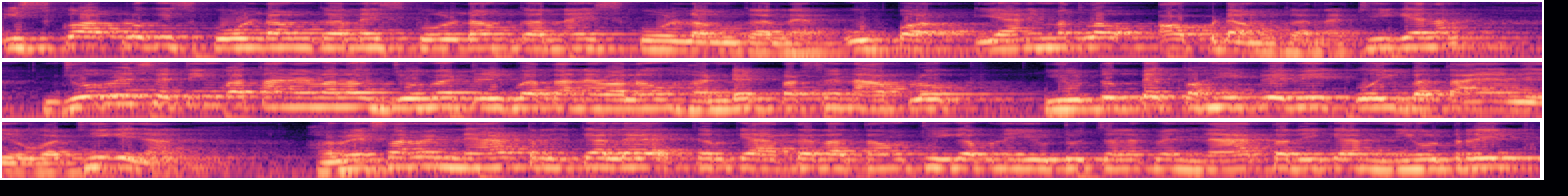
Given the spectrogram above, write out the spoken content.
इसको आप लोग स्क्रॉल डाउन करना है स्क्रॉल डाउन करना है स्क्रॉल डाउन करना है। ऊपर, यानी मतलब अप डाउन करना है, ठीक है ना? जो मैं सेटिंग बताने वाला हूँ, जो मैं ट्रिक बताने वाला हूँ हंड्रेड परसेंट आप लोग यूट्यूब पे कहीं पे भी कोई बताया नहीं होगा, ठीक है जान हमेशा मैं नया तरीका ले करके आता रहता हूँ, ठीक है, अपने यूट्यूब चैनल पे नया तरीका न्यू ट्रिक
